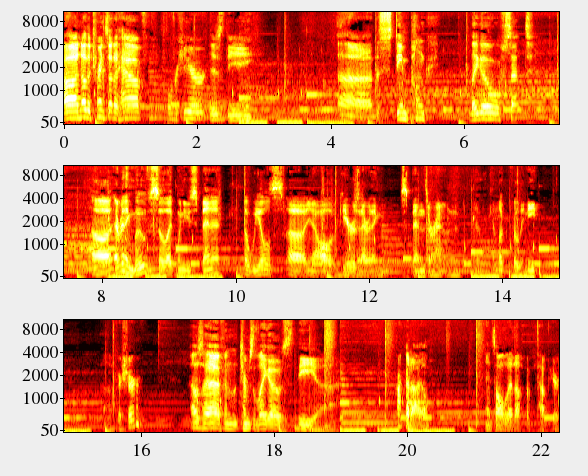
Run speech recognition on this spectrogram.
Uh, another train set I have over here is the uh, the steampunk Lego set. Uh, everything moves, so like when you spin it, the wheels, uh, you know, all the gears and everything spins around. It can look really neat, uh, for sure. I also have, in terms of Legos, the uh, crocodile. And it's all lit up up top here.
